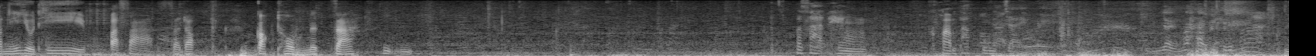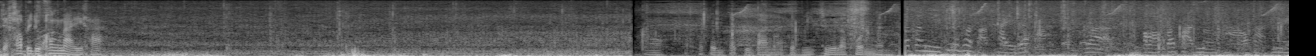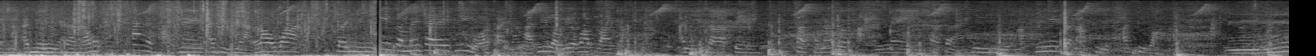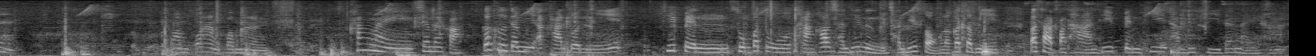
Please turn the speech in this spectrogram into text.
ตอนนี้อยู่ที่ปราสาทสะดอกกอกทมนะจ๊ะ ปราสาทแห่งความภาคภูมิใจเว้ยใหญ่มากเลยเดี๋ยวเข้าไปดูข้างในค่ะ ถ้าเป็นปัจจุบันอาจจะมีชื่อละคนนะก็จะมีชื่อภาษาไทยด้วยค่ะว่าเอ่อปราสาทเมืองเท้าค่ะในอดีตเนี่ยแล้วใช่ค่ะในอดีตเนี่ยเล่าว่าเคยมีที่ จะไม่ใช่ที่อยู่อาศัยนะคะที่เราเรียกว่าปราสาทอันนี้จะเป็นศาสนสถานในศาสนาฮินดูค่ะที่นี่จะนับถือพระศิวะอืมความกว้างประมาณ ข้างในใช่ไหมคะก็คือจะมีอาคารตัวนี้ที่เป็นซุ้มประตูทางเข้าชั้นที่หนึ่งชั้นที่สองแล้วก็จะมีปราสาทประธานที่เป็นที่ทำพิธีด้านในค่ะ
